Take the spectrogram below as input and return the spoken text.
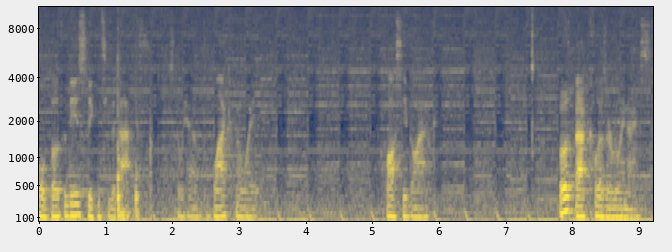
hold both of these so you can see the back. So we have the black and the white. Glossy black. Both back colors are really nice,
